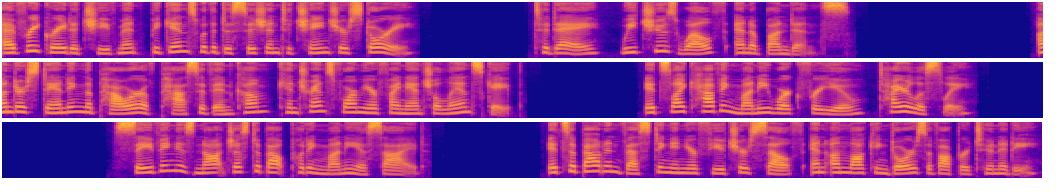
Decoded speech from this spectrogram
Every great achievement begins with a decision to change your story. Today, we choose wealth and abundance. Understanding the power of passive income can transform your financial landscape. It's like having money work for you, tirelessly. Saving is not just about putting money aside. It's about investing in your future self and unlocking doors of opportunity.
